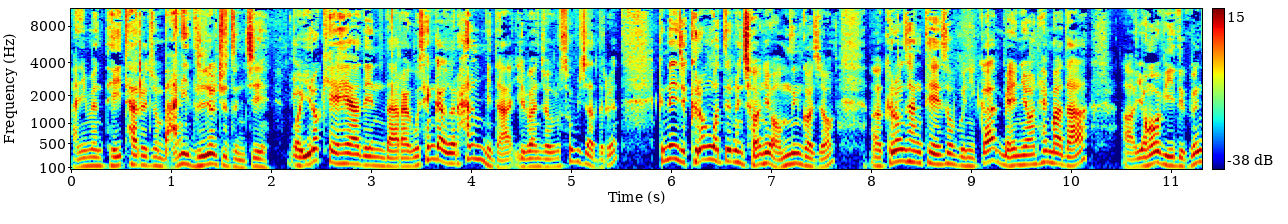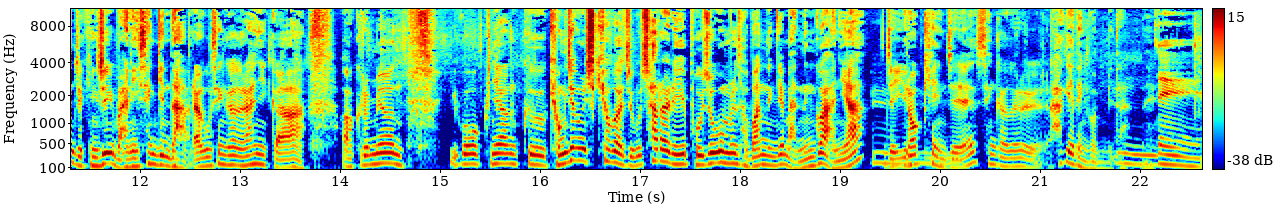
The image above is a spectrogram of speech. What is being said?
아니면 데이터를 좀 많이 늘려주든지 뭐 네. 이렇게 해야 된다라고 생각을 합니다. 일반적으로 소비자들은. 근데 이제 그런 것들은 전혀 없는 거죠. 어 그런 상태에서 보니까 매년 해마다 어 영업이득은 이제 굉장히 많이 생긴다라고 생각을 하니까 어 그 러면 이거 그냥 그 경쟁을 시켜가지고 차라리 보조금을 더 받는 게 맞는 거 아니야? 음. 이제 이렇게 이제 생각을 하게 된 겁니다. 음, 네. 네.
